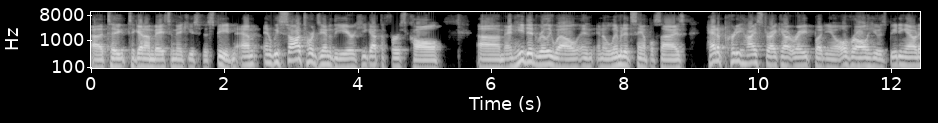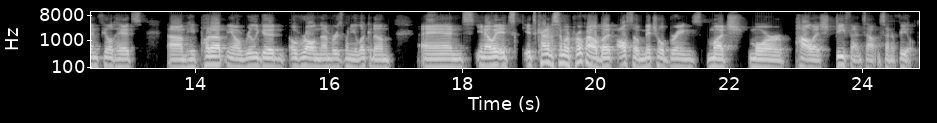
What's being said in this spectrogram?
uh, to to get on base and make use of his speed. And, and we saw towards the end of the year he got the first call, um, and he did really well in, in a limited sample size. Had a pretty high strikeout rate, but you know overall he was beating out infield hits. Um, he put up you know really good overall numbers when you look at him. And you know, it's it's kind of a similar profile, but also Mitchell brings much more polished defense out in center field.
